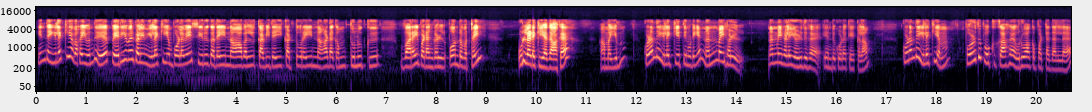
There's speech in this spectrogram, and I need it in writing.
இந்த இலக்கிய வகை வந்து பெரியவர்களின் இலக்கியம் போலவே சிறுகதை நாவல் கவிதை கட்டுரை நாடகம் துணுக்கு வரைபடங்கள் போன்றவற்றை உள்ளடக்கியதாக அமையும். குழந்தை இலக்கியத்தினுடைய நன்மைகள் நன்மைகளை எழுதுக என்று கூட கேட்கலாம். குழந்தை இலக்கியம் பொழுதுபோக்குக்காக உருவாக்கப்பட்டதல்ல.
